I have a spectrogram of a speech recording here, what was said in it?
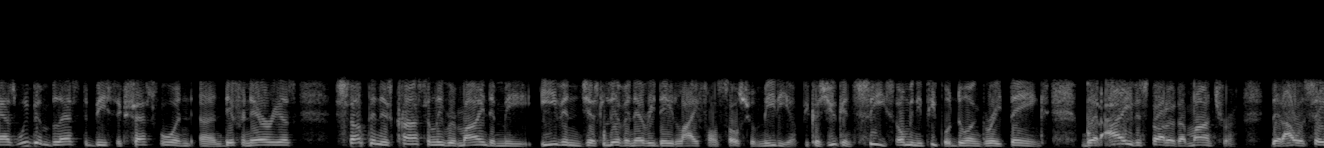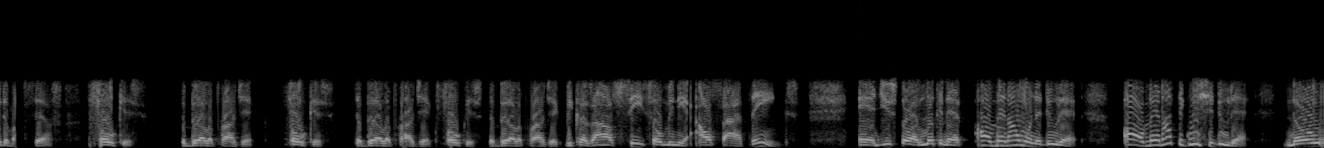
as we've been blessed to be successful in, uh, in different areas, something is constantly reminding me, even just living everyday life on social media, because you can see so many people doing great things. But I even started a mantra that I would say to myself: focus, the Baylor Project, focus, the Baylor Project, focus the Baylor Project, because I'll see so many outside things. And you start looking at, oh man, I want to do that. Oh man, I think we should do that. No,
